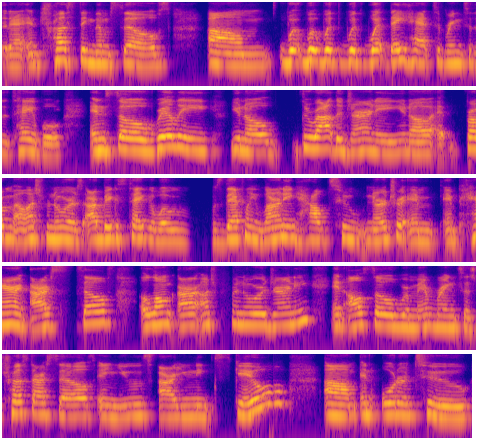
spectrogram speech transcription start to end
at and trusting themselves um with, with with what they had to bring to the table. And so really you know throughout the journey you know from entrepreneurs our biggest takeaway was definitely learning how to nurture and, and parent ourselves along our entrepreneur journey and also remembering to trust ourselves and use our unique skill um, in order to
